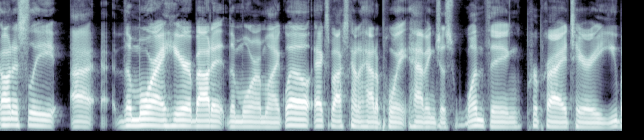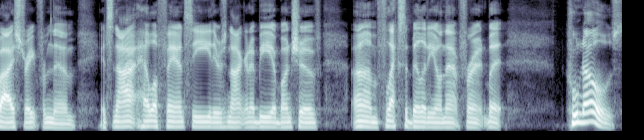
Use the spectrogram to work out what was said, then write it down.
honestly, I the more I hear about it, the more I'm like, well, Xbox kind of had a point having just one thing proprietary. You buy straight from them. It's not hella fancy. There's not going to be a bunch of um, flexibility on that front. But who knows?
